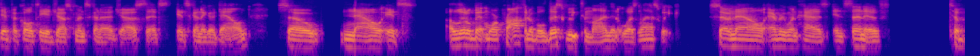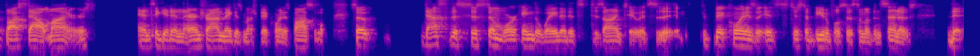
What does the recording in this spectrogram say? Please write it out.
difficulty adjustment's going to adjust. It's it's going to go down. So now it's a little bit more profitable this week to mine than it was last week. So now everyone has incentive to bust out miners and to get in there and try and make as much Bitcoin as possible. So that's the system working the way that it's designed to. It's uh, Bitcoin is it's just a beautiful system of incentives that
